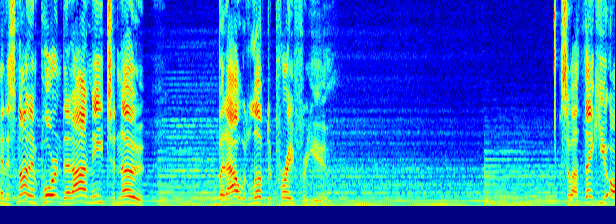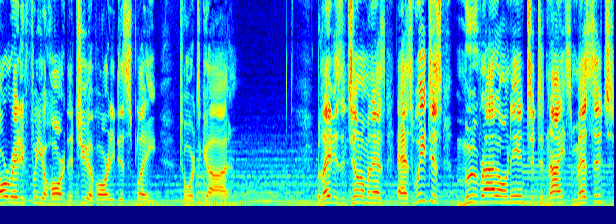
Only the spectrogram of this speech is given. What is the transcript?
And it's not important that I need to know, but I would love to pray for you. So I thank you already for your heart that you have already displayed towards God. But ladies and gentlemen, as as we just move right on into tonight's message,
